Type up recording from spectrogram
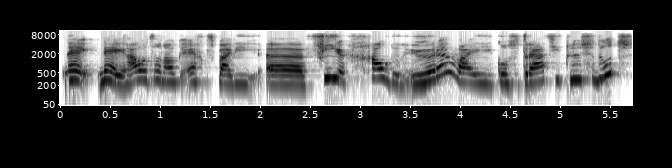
Nee, nee, hou het dan ook echt bij die uh, vier gouden uren waar je je concentratieklussen doet.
